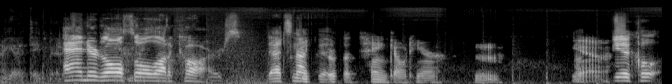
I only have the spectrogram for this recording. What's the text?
I gotta take that. And there's also a lot of cars. That's not good. There's a tank out here. Hmm. Yeah. Vehicle,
